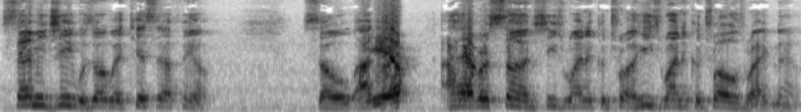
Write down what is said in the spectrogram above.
Sammy G was over at Kiss FM. So I yep. I have her son. She's running control. He's running controls right now.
